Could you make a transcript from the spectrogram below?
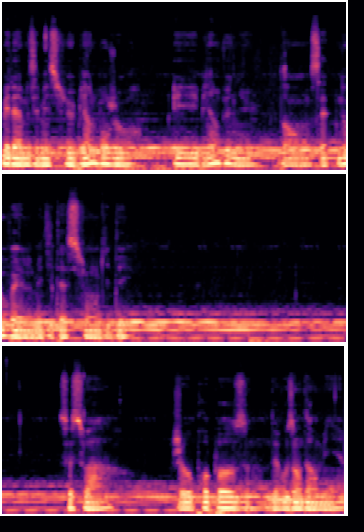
Mesdames et messieurs, bien le bonjour et bienvenue dans cette nouvelle méditation guidée. Ce soir, je vous propose de vous endormir,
